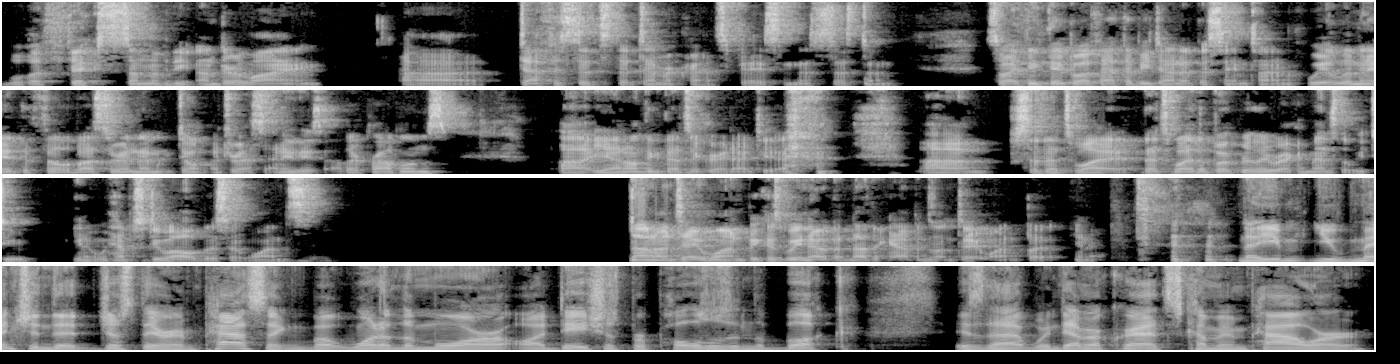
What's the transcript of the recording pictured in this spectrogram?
we'll have fixed some of the underlying uh, deficits that Democrats face in this system. So I think they both have to be done at the same time. If we eliminate the filibuster and then we don't address any of these other problems, uh, yeah, I don't think that's a great idea. um, so that's why that's why the book really recommends that we do. You know, we have to do all of this at once. Not on day one because we know that nothing happens on day one. But you know, now you you mentioned it just there in passing, but one of the more audacious proposals in the book is that when Democrats come in power,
